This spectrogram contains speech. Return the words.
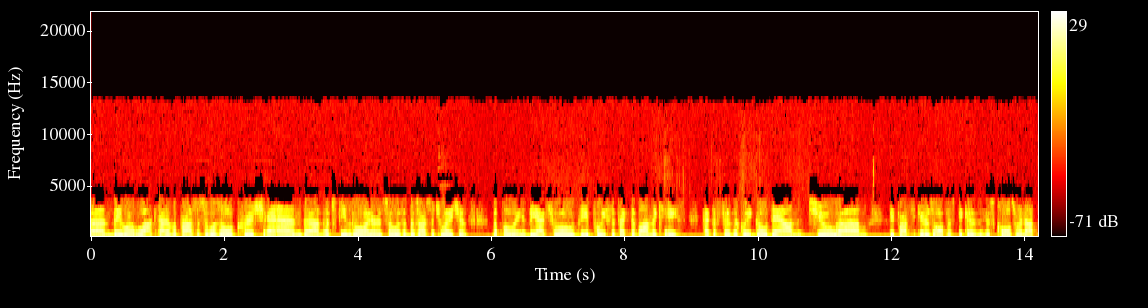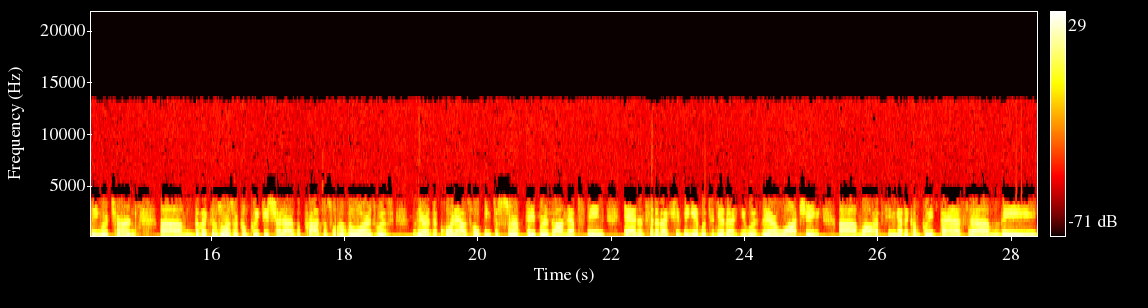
um, they were locked out of the process. It was all Krish and um, Epstein's lawyers. So it was a bizarre situation. The police, the actual, the police detective on the case had to physically go down to um, the prosecutor's office because his calls were not being returned. Um, the victim's lawyers were completely shut out of the process. One of the lawyers was there at the courthouse hoping to serve papers on Epstein, and instead of actually being able to do that, he was there watching um, while Epstein got a complete pass. Um, the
